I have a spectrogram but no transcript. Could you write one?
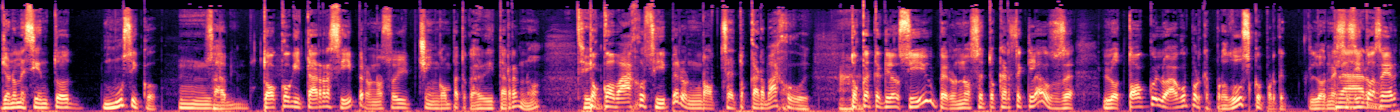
yo no me siento músico, Mm. o sea, toco guitarra sí, pero no soy chingón para tocar guitarra, no. Sí. Toco bajo sí, pero no sé tocar bajo, güey. Toco teclado sí, pero no sé tocar teclados, o sea, lo toco y lo hago porque produzco, porque lo necesito Claro. hacer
